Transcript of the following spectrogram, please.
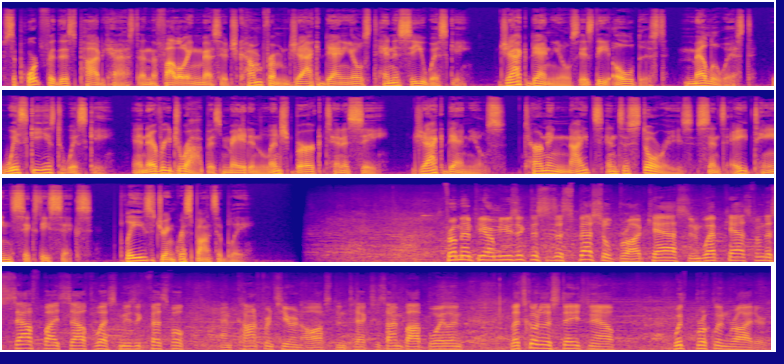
Support for this podcast and the following message come from Jack Daniels Tennessee Whiskey. Jack Daniels is the oldest, mellowest, whiskiest whiskey, and every drop is made in Lynchburg, Tennessee. Jack Daniels, turning nights into stories since 1866. Please drink responsibly. From NPR Music, this is a special broadcast and webcast from the South by Southwest Music Festival and Conference here in Austin, Texas. I'm Bob Boilen. Let's go to the stage now with Brooklyn Rider.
